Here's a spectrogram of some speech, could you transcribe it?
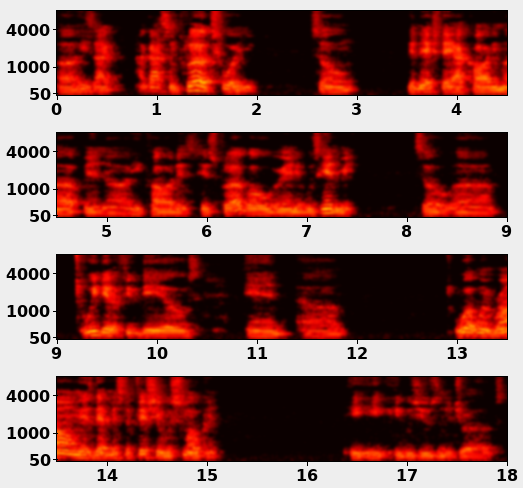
uh, he's like, I got some plugs for you. So the next day I called him up and uh, he called his, his plug over and it was Henry. So uh, we did a few deals, and um, what went wrong is that Mr. Fisher was smoking. He he, he was using the drugs.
